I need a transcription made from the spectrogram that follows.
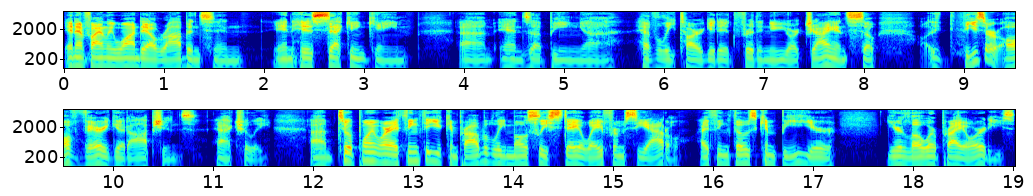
And then finally, Wan'Dale Robinson in his second game um, ends up being uh, heavily targeted for the New York Giants. So uh, these are all very good options, actually, um, to a point where I think that you can probably mostly stay away from Seattle. I think those can be your your lower priorities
